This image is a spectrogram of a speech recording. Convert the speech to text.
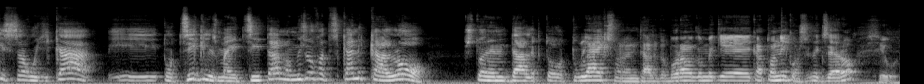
εισαγωγικά η- το τσίκλισμα, η τσίτα, νομίζω θα της κάνει καλό στο 90 λεπτό, τουλάχιστον 90 λεπτό. Μπορούμε να δούμε και 120, δεν ξέρω. Σίγουρα.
